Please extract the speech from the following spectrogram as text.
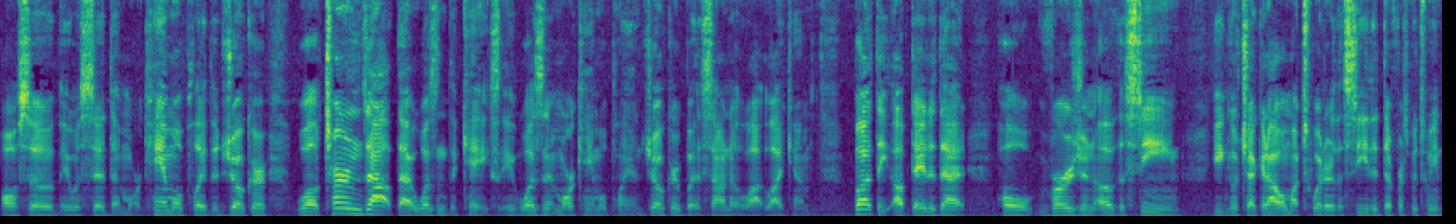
Also, it was said that Mark Hamill played the Joker. Well, it turns out that wasn't the case. It wasn't Mark Hamill playing Joker, but it sounded a lot like him. But they updated that whole version of the scene. You can go check it out on my Twitter to see the difference between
